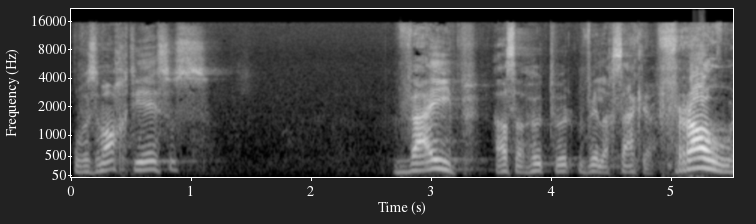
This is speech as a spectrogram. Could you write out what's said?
Und was macht Jesus? Weib, also heute will ich sagen, Frau.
